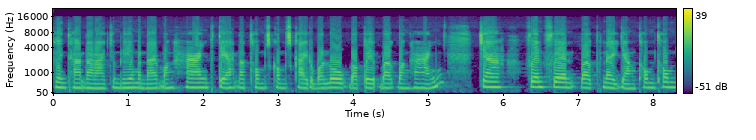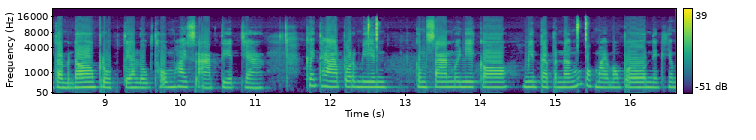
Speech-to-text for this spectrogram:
ឃើញថាតារាចម្រៀងមិនដែលបង្ហាញផ្ទះដ៏ធំស្គមស្កៃរបស់លោកដល់ពេលបើកបង្ហាញ ចា fan fan បើកភ្នែកយ៉ាងធំធំតែម្ដងព្រោះផ្ទះលោកធំហើយស្អាតទៀតចាឃើញថាព័ត៌មាន កំសាន្តមួយនេះក៏មានតែប៉ុណ្ណឹងពុកម៉ែបងប្អូននាងខ្ញុំ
